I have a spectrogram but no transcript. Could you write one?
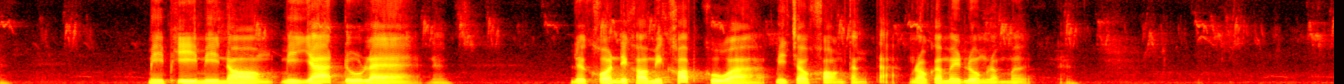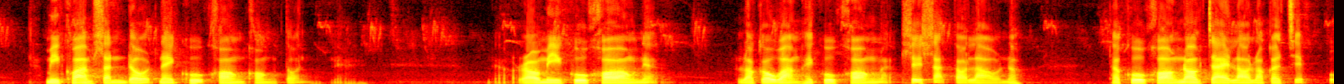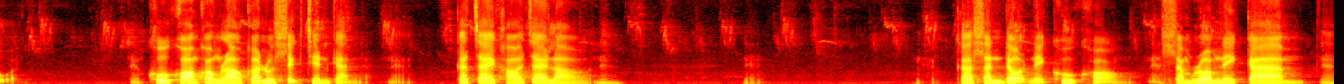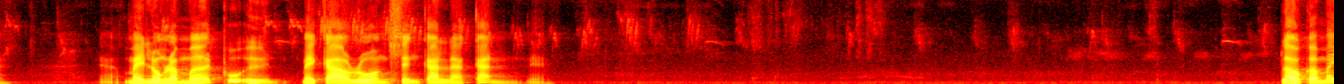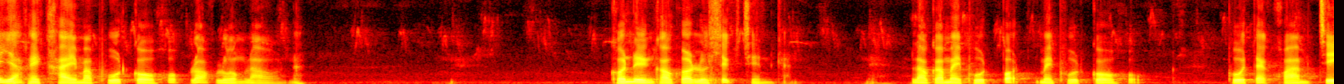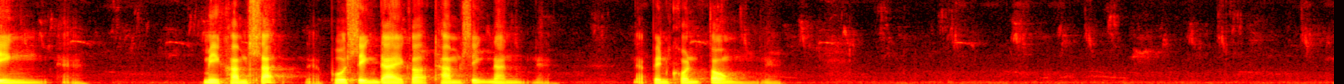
มีพี่มีน้อง มีญาติดูแลนะหรือคนที่เขามีครอบครัวมีเจ้าของต่าง ๆ เราก็ไม่ล่วงละเมิดนะมีความสันโดษในคู่ครองของตนนะเรามีคู่ครองเนี่ย เราก็หวังให้คู่ครองอะซื่อสัตย์ต่อเราเนาะถ้าคู่ครองนอกใจเราเราก็เจ็บปวด คู่ครองของเราก็รู้สึกเช่นกันนะก็ใจเขาใจเรานะนะก็สันโดษในคู่ครองนะสำรวมในกามนะนะไม่ล่วงละเมิดผู้อื่น ไม่ก้าวล่วงซึ่งกันและกันนะ เราก็ไม่อยากให้ใครมาพูดโกหกหลอกลวงเรานะ คนอื่นเขาก็รู้สึกเช่นกัน เราก็ไม่พูดปด ไม่พูดโกหก พูดแต่ความจริงนะมีคำสัตย์นะพูดสิ่งใดก็ทำสิ่งนั้นนะนะเป็นคนตรงนะ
